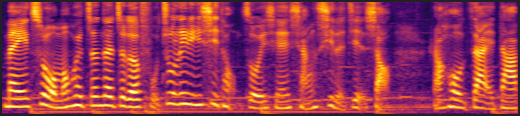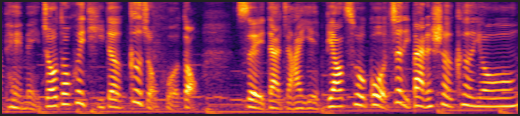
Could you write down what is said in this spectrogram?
没错，我们会针对这个辅助莉莉系统做一些详细的介绍。然后再搭配每周都会提的各种活动，所以大家也不要错过这礼拜的社课哟。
